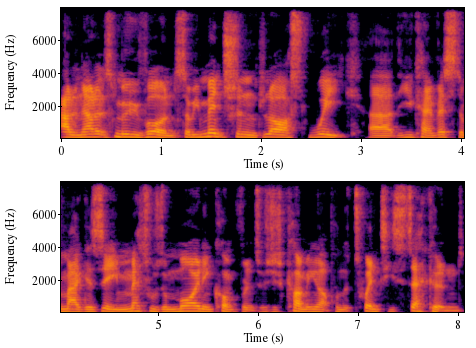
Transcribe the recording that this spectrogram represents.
Alan, now let's move on. So, we mentioned last week uh, the UK Investor Magazine Metals and Mining Conference, which is coming up on the 22nd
